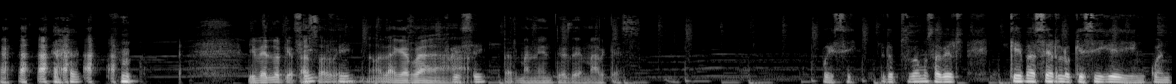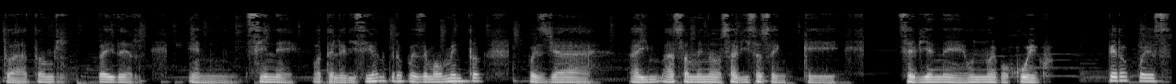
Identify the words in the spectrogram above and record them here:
y ves lo que pasó, güey, ¿no? La guerra permanente de marcas. Pues sí, pero pues vamos a ver qué va a ser lo que sigue en cuanto a Tomb Raider en cine o televisión, pero pues de momento pues ya hay más o menos avisos en que se viene un nuevo juego. Pero pues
